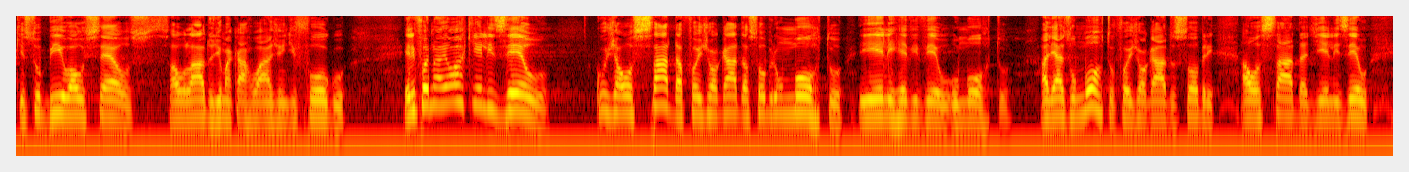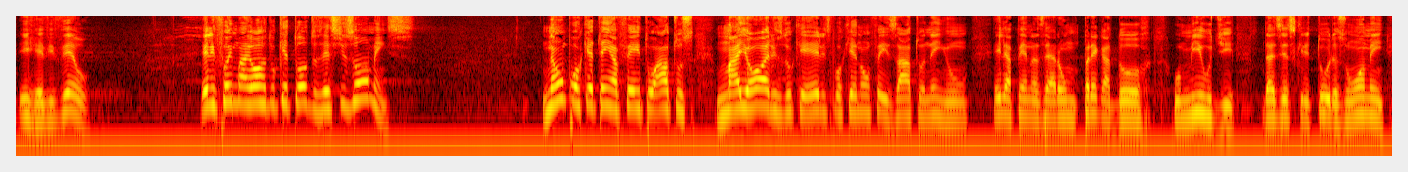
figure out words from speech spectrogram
que subiu aos céus ao lado de uma carruagem de fogo. Ele foi maior que Eliseu, cuja ossada foi jogada sobre um morto e ele reviveu o morto. Aliás, o morto foi jogado sobre a ossada de Eliseu e reviveu. Ele foi maior do que todos estes homens. Não porque tenha feito atos maiores do que eles, porque não fez ato nenhum. Ele apenas era um pregador humilde das Escrituras, um homem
